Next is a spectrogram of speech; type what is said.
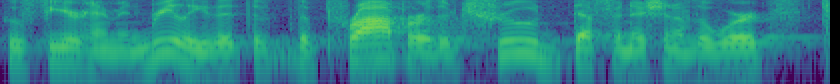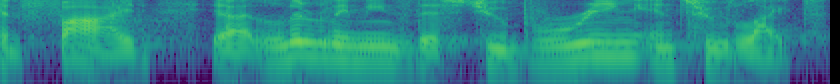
who fear him? And really, the, the, the proper, the true definition of the word confide uh, literally means this to bring into light,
